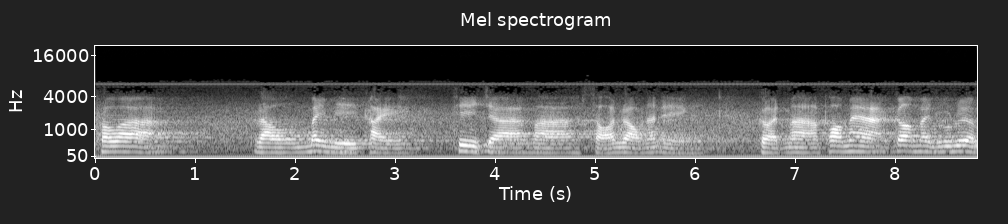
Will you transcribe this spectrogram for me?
เพราะว่าเราไม่มีใครที่จะมาสอนเรานั่นเอง เกิดมาพ่อแม่ก็ไม่รู้เรื่อง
